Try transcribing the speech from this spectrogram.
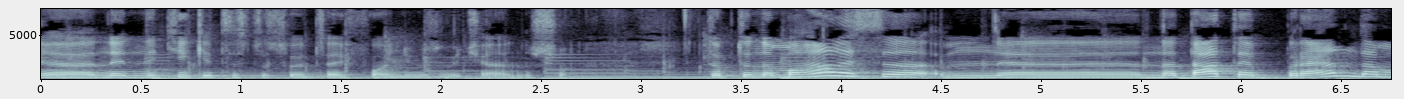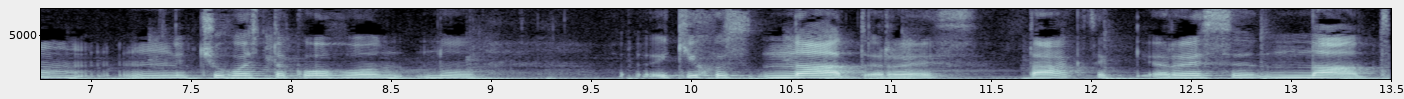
е, не не тільки це стосується айфонів, звичайно. що. Тобто намагалися е, надати брендам чогось такого, ну, якихось надрис, так? риси над.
